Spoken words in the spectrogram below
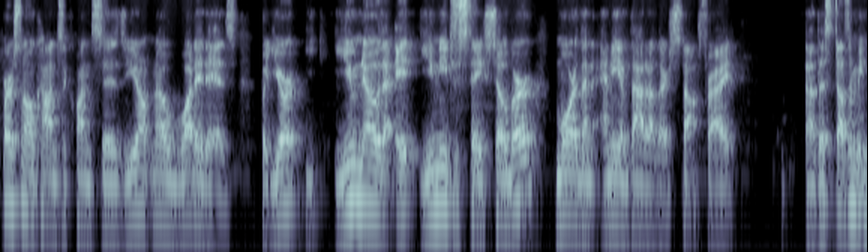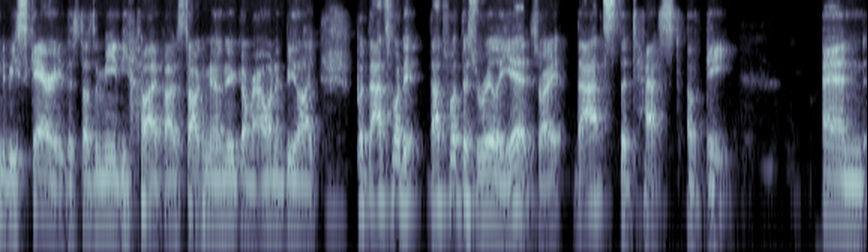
personal consequences. You don't know what it is, but you're you know that it you need to stay sober more than any of that other stuff, right? Now, this doesn't mean to be scary. This doesn't mean you know, if I was talking to a newcomer, I want to be like, but that's what it that's what this really is, right? That's the test of eight. And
